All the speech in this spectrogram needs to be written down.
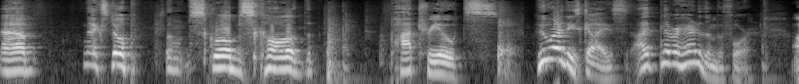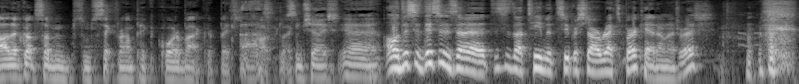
Um, next up, some scrubs called the Patriots. Who are these guys? I've never heard of them before. Uh, they've got some some sixth round pick at quarterback. They're basically Ah, fucked, like. some shite. Yeah. Oh, this is this is uh this is that team with superstar Rex Burkhead on it, right?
